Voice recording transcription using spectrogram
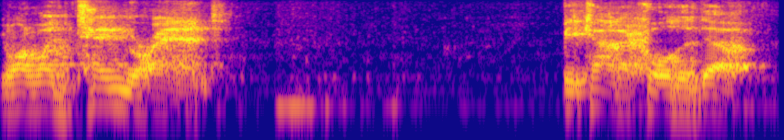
You want to win 10 grand. Be kind of cool to do.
